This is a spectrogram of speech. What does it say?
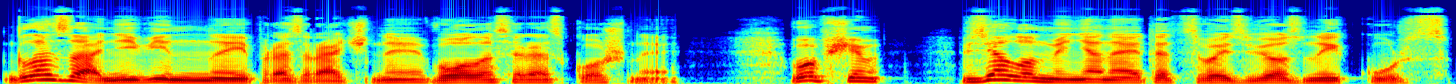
Глаза невинные и прозрачные, волосы роскошные. В общем, Взял он меня на этот свой звездный курс.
